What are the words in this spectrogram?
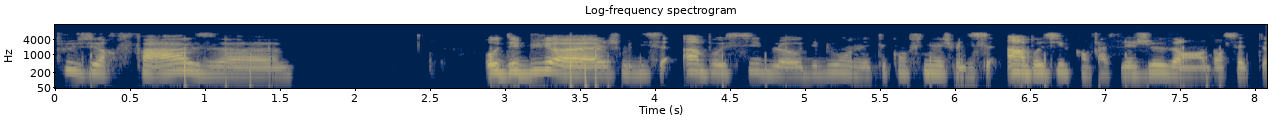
plusieurs phases. Au début, je me dis c'est impossible. Au début, on était confinés. Je me dis c'est impossible qu'on fasse les jeux dans, dans cette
